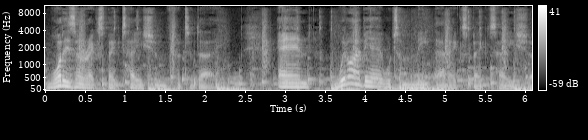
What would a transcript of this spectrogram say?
what is our expectation for today? And will I be able to meet that expectation?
